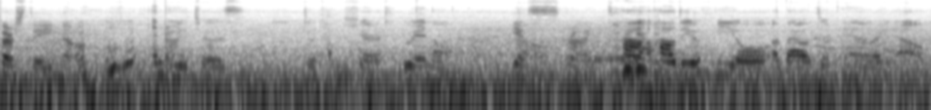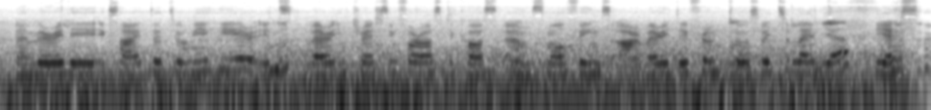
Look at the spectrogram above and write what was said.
first day now. Mm-hmm. And then you chose to come here, Ueno. Yes, right. How, how do you feel about Japan right now? I'm really excited to be here. It's mm-hmm. very interesting for us because um, mm. small things are very different to mm. Switzerland. Yes? Yes.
